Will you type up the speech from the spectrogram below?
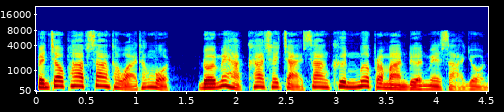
เป็นเจ้าภาพสร้างถวายทั้งหมด โดยไม่หักค่าใช้จ่ายสร้างขึ้นเมื่อประมาณเดือนเมษายน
